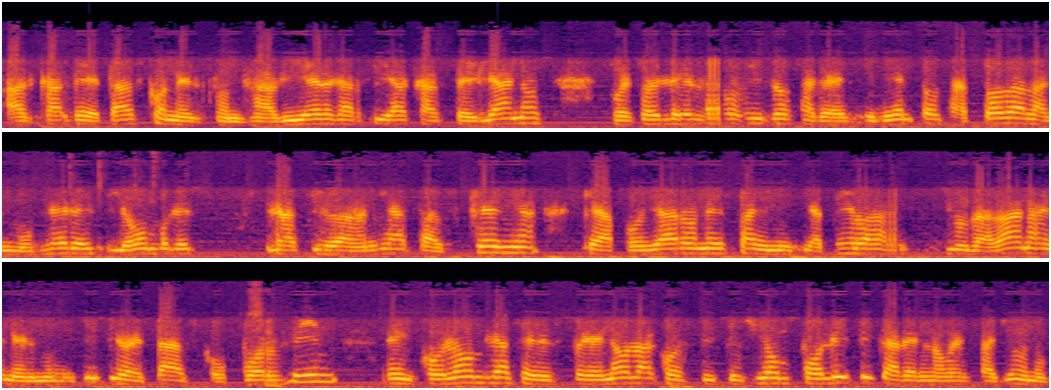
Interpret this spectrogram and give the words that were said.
alcalde de Tasco, Nelson Javier García Castellanos. Pues hoy les doy los agradecimientos a todas las mujeres y hombres, la ciudadanía tasqueña que apoyaron esta iniciativa ciudadana en el municipio de Tasco. Por fin en Colombia se estrenó la constitución política del 91.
